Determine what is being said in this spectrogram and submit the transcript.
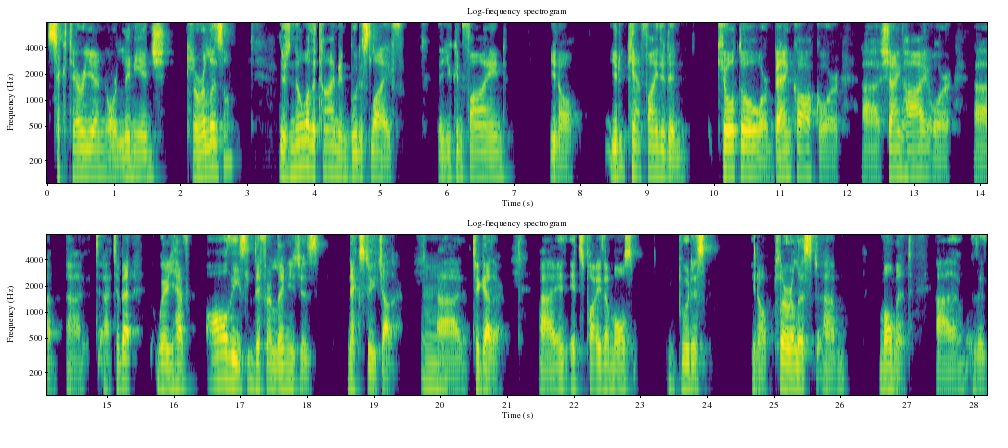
sectarian or lineage pluralism. There's no other time in Buddhist life that you can find, you know, you can't find it in Kyoto or Bangkok or uh, Shanghai or uh, uh, uh, Tibet, where you have all these different lineages next to each other mm. Uh, together. Uh, it, it's probably the most Buddhist, you know, pluralist um, moment, the,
